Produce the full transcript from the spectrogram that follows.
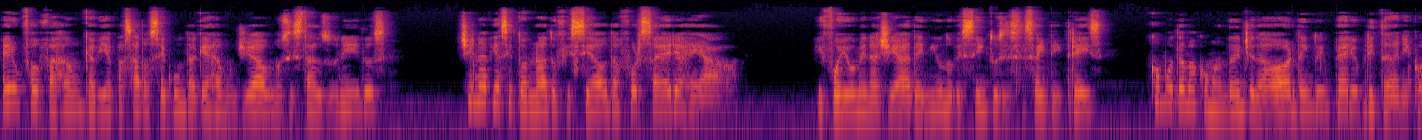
era um fanfarrão que havia passado a Segunda Guerra Mundial nos Estados Unidos, Tina havia se tornado oficial da Força Aérea Real e foi homenageada em 1963 como dama comandante da Ordem do Império Britânico.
